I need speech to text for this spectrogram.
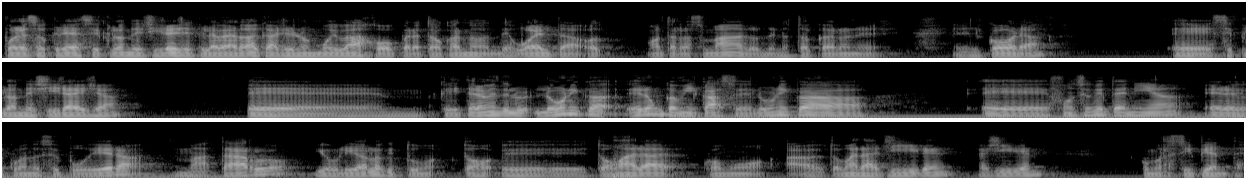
por eso crea ese clon de Jiraiya que la verdad cayeron muy bajo para tocarnos de vuelta o- otra razón más, donde nos tocaron en, en el Cora, eh, ese clon de Jiraiya, eh, que literalmente lo, lo única, era un kamikaze, la única eh, función que tenía era que cuando se pudiera matarlo y obligarlo a que tu- to- eh, tomara como a, tomara a Jiren, a Jigen como recipiente.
